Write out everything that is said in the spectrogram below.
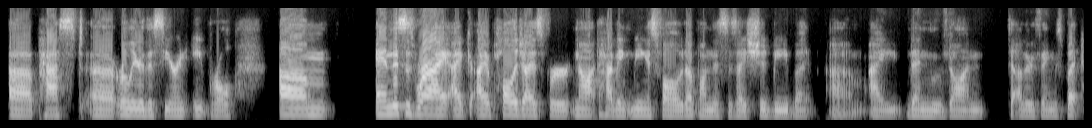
uh, past uh, earlier this year in April. Um, and this is where I, I, I apologize for not having being as followed up on this as I should be, but um, I then moved on to other things. But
